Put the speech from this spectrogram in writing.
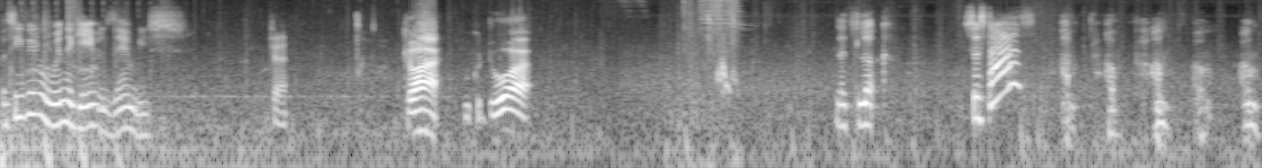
Let's see if we can win the game with zombies. Okay. Car, we could do it. Let's look. Sisters? Hum, hum, hum, hum, hum.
